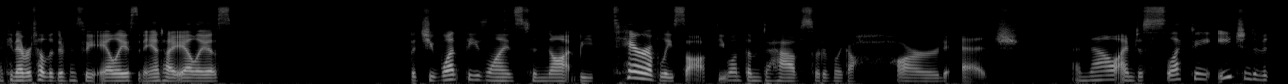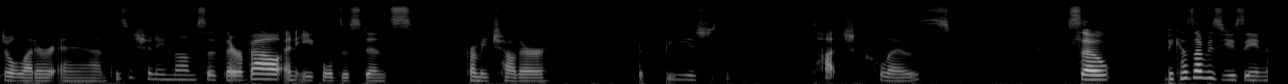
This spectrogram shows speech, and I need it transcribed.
I can never tell the difference between alias and anti-alias. But you want these lines to not be terribly soft. You want them to have sort of like a hard edge. And now I'm just selecting each individual letter and positioning them so that they're about an equal distance from each other. The B is just a touch close. So because I was using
